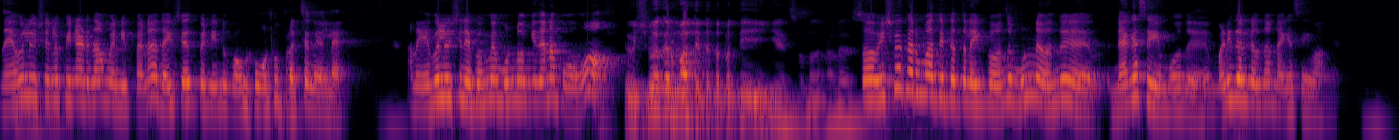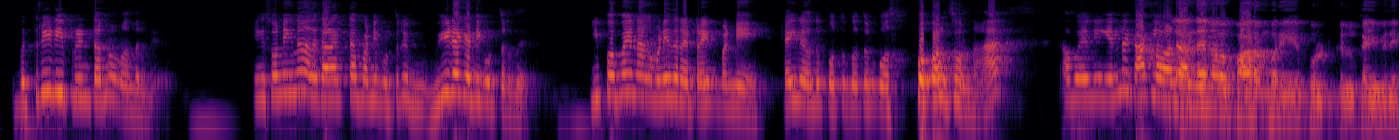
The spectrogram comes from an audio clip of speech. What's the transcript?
நான் எவல்யூஷனில் பின்னாடி தான் போய் நிற்பேன்னா தயவுசெய்து போய் நின்றுக்கோங்க ஒன்றும் பிரச்சனை இல்லை. ஆனால் எவல்யூஷன் எப்பவுமே முன்னோக்கி தானே போவோம் விஸ்வகர்மா திட்டத்தை பத்தி சொன்னதுனால ஸோ விஸ்வகர்மா திட்டத்தில் இப்போ வந்து முன்ன வந்து நகை செய்யும் போது மனிதர்கள் தான் நகை செய்வாங்க. இப்போ த்ரீ டி பிரிண்டர்னு ஒன்று வந்திருக்கு. நீங்கள் சொன்னீங்கன்னா அது கரெக்டாக பண்ணி கொடுத்துட்டு வீடே கட்டி கொடுத்துருது. இப்போ போய் நாங்கள் மனிதரை ட்ரெயின் பண்ணி கையில் வந்து கொத்து கொத்துன்னு கொத்துன்னு சொன்னால் அப்போ நீங்கள் என்ன காட்டில் வாழ் அந்த நம்ம பாரம்பரிய பொருட்கள் கைவினை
